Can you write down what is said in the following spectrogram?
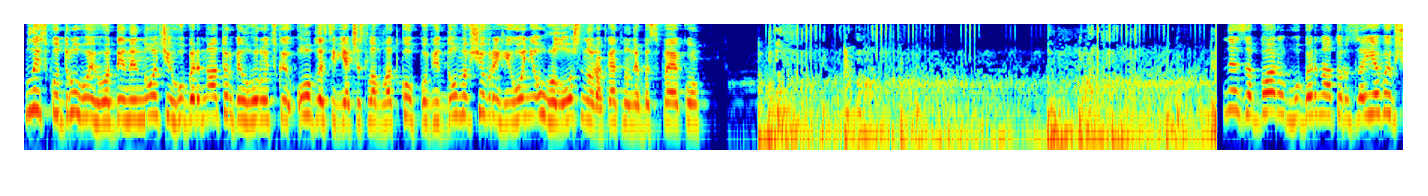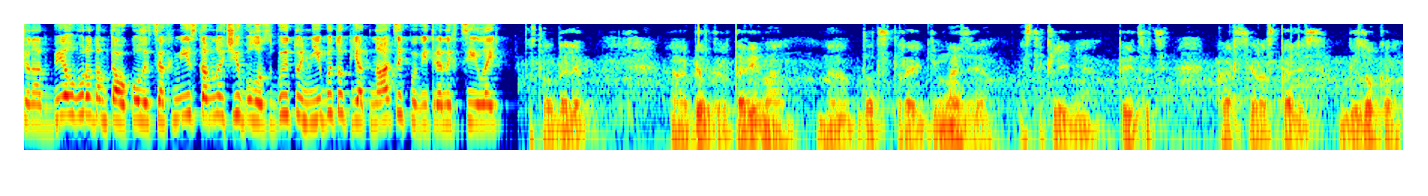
Близько другої години ночі губернатор Білгородської області В'ячеслав Гладков повідомив, що в регіоні оголошено ракетну небезпеку. Незабаром губернатор заявив, що над Білгородом та околицях міста вночі було збито нібито 15 повітряних цілей. Пострадали э, Белгород-Арена, э, 22-я остекление, 30 квартир остались без окон,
